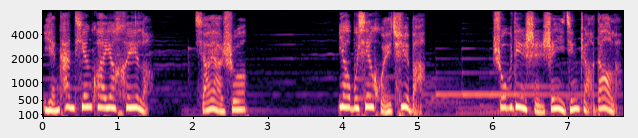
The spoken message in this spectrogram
眼看天快要黑了。小雅说：“要不先回去吧，说不定婶婶已经找到了。”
